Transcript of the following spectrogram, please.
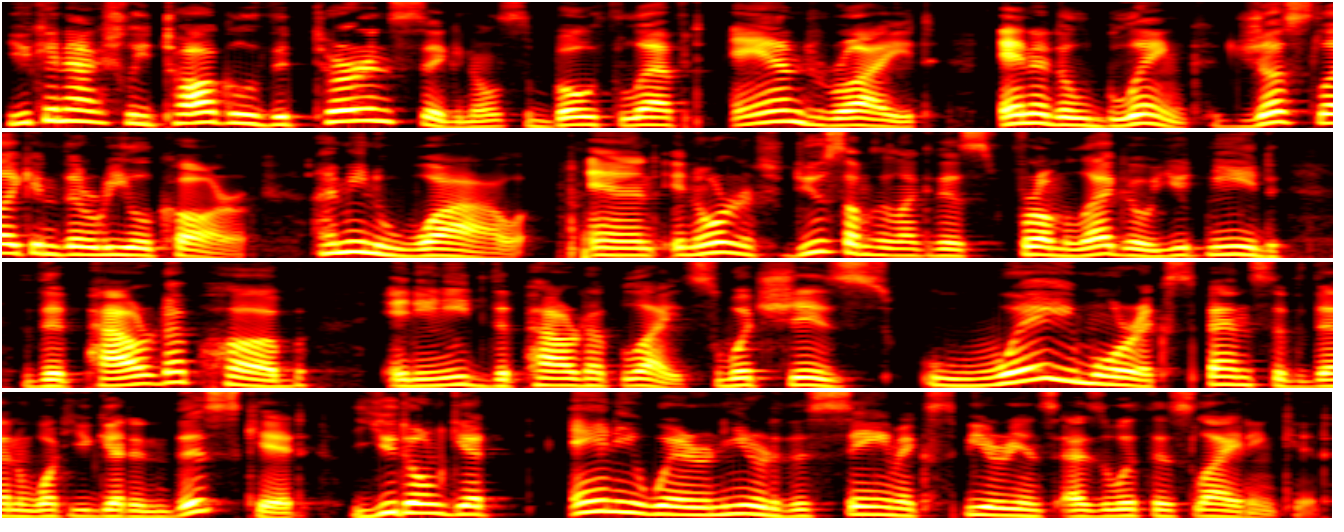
you can actually toggle the turn signals both left and right and it'll blink just like in the real car. I mean wow. And in order to do something like this from LEGO you'd need the powered up hub and you need the powered up lights which is way more expensive than what you get in this kit. You don't get anywhere near the same experience as with this lighting kit.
